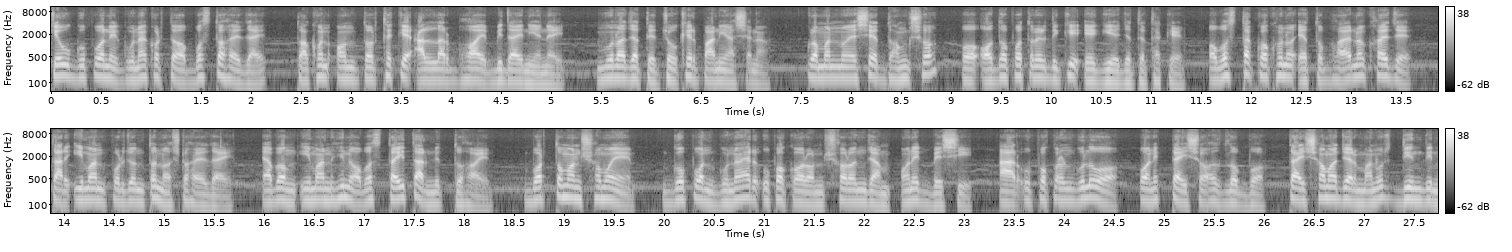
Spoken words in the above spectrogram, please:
কেউ গোপনে গুণা করতে অভ্যস্ত হয়ে যায়, তখন অন্তর থেকে আল্লাহর ভয় বিদায় নিয়ে নেয়। মোনাজাতে চোখের পানি আসে না। ক্রমান্বয়ে সে ধ্বংস ও অধপতনের দিকে এগিয়ে যেতে থাকে। অবস্থা কখনো এত ভয়ানক হয় যে, তার ইমান পর্যন্ত নষ্ট হয়ে যায় এবং ইমানহীন অবস্থায় তার মৃত্যু হয়। বর্তমান সময়ে গোপন গুনাহের উপকরণ সরঞ্জাম অনেক বেশি, আর উপকরণগুলোও অনেকটাই সহজলভ্য। তাই সমাজের মানুষ দিন দিন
